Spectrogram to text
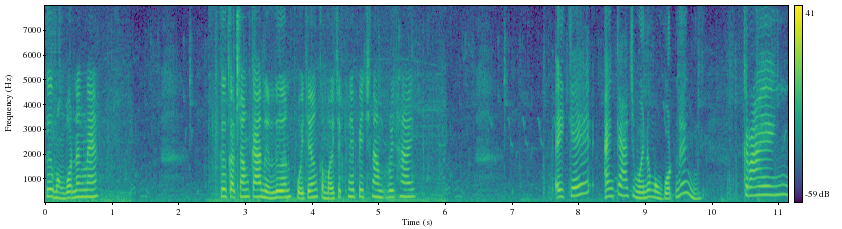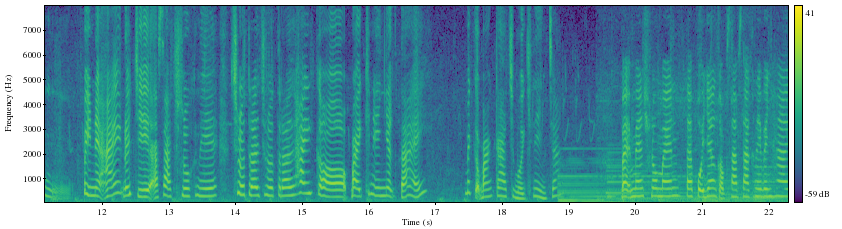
គឺបងវុតហ្នឹងណាគឺគាត់ចង់ការលឿនលឿនព្រោះយើងក៏មើលចិត្តគ្នា2ឆ្នាំរួចហើយអីគេអញការជាមួយនឹងបងពុតហ្នឹងក្រែងពីរអ្នកឯងដូចជាអាសាឆ្លោះគ្នាឆ្លោះត្រូវឆ្លោះត្រូវហើយក៏បែកគ្នាញឹកតែមិនក៏បានការជាមួយគ្នាអញ្ចឹង បែកមែនឆ្លោះមែនតែពួកយើងក៏ផ្សារផ្សារគ្នាវិញហើយ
